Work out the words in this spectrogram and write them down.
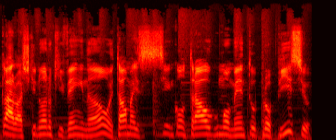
Claro, acho que no ano que vem não e tal, mas se encontrar algum momento propício,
